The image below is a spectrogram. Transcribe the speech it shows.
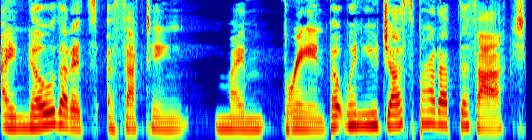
I know that it's affecting my brain. But when you just brought up the fact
